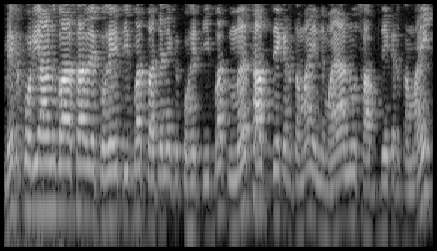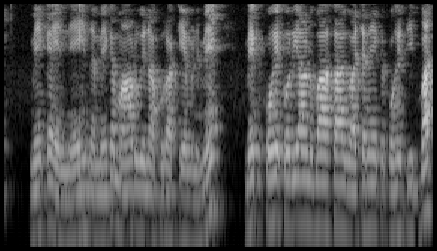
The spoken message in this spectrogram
මේක කොරියානු භාෂාවේ කොහේ තිබ්බත් වචනයක කොහේ තිබ්බත් ම શબ્දයකට තමයි එන්නේ මයානු શબ્දයකට තමයි මේක එන්නේ. ඒ හින්දා මේක මාරු වෙන අකුරක් එහෙම නෙමෙයි. මේක කොහේ කොරියානු භාෂාවේ වචනයක කොහේ තිබ්බත්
